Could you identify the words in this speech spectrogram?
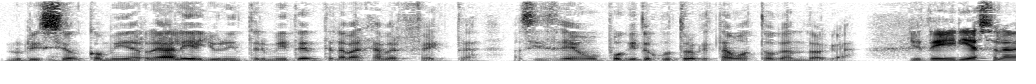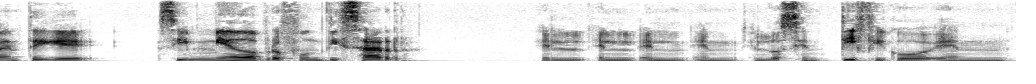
Nutrición, Comida Real y Ayuno Intermitente, la pareja perfecta. Así se llama un poquito justo lo que estamos tocando acá. Yo te diría solamente que sin miedo a profundizar en, lo científico, en,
